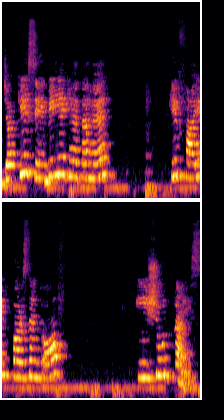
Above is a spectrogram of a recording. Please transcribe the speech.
जबकि सेबी ये कहता है कि five percent of issued price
